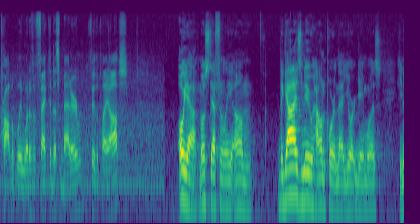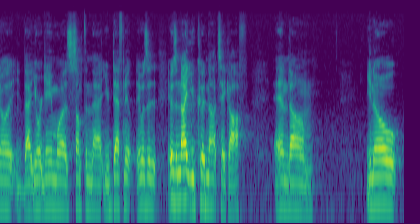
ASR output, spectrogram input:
probably would have affected us better through the playoffs. Oh yeah, most definitely. Um, the guys knew how important that York game was. You know that York game was something that you definitely it was a it was a night you could not take off, and um, you know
